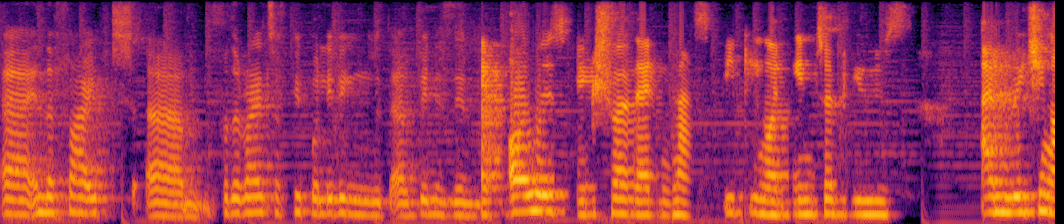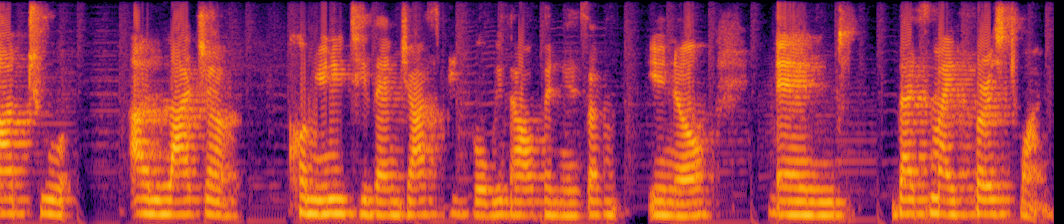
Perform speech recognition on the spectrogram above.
uh, in the fight um, for the rights of people living with albinism? I always make sure that when I'm speaking on interviews, I'm reaching out to a larger community than just people with albinism, you know, and that's my first one.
